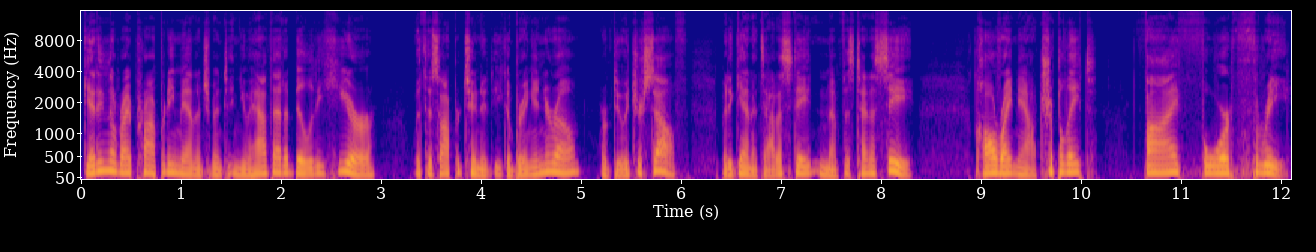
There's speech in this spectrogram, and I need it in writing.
Getting the right property management, and you have that ability here with this opportunity. You can bring in your own or do it yourself. But again, it's out of state in Memphis, Tennessee. Call right now, 888 543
